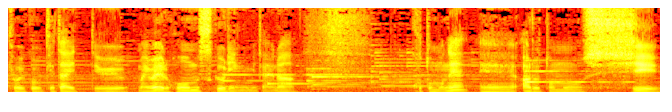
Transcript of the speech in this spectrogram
教育を受けたいっていう、まあ、いわゆるホームスクーリングみたいなこともね、えー、あると思うし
